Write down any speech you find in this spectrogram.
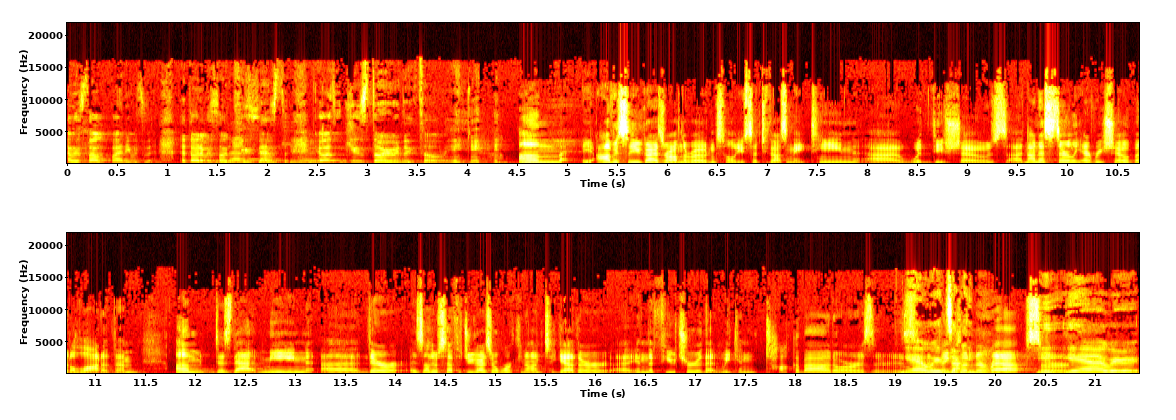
it was so funny. It was, I thought it was so That's cute. so That's, cute. It was a cute story when they told me. Um, obviously, you guys are on the road until you said 2018 uh, with these shows. Uh, not necessarily every show, but a lot of them. Um, does that mean uh, there is other stuff that you guys are working on together uh, in the future that we can talk about, or is there is Yeah, there things talking- under wraps? Or? Yeah, we're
